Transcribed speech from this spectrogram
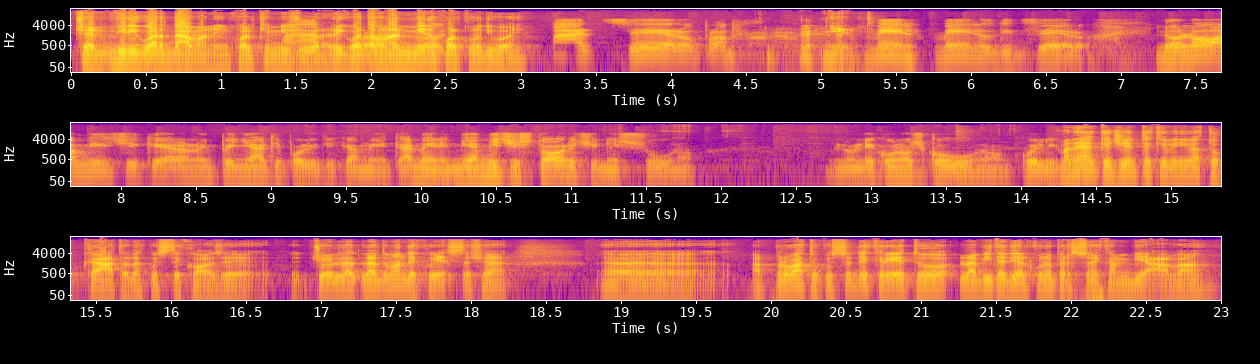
cioè vi riguardavano in qualche Ma misura? Riguardavano proprio- almeno qualcuno di voi? Ma zero proprio. Niente. meno, meno di zero. Non ho amici che erano impegnati politicamente, almeno i miei amici storici nessuno. Non ne conosco uno. Quelli Ma con- neanche gente che veniva toccata da queste cose. Cioè, la, la domanda è questa: cioè, eh, approvato questo decreto, la vita di alcune persone cambiava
